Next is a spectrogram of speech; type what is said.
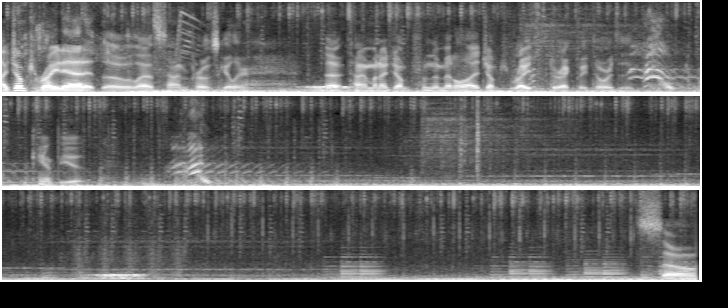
I jumped right at it though last time, Pro Skiller. That time when I jumped from the middle, I jumped right directly towards it. Can't be it. So...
